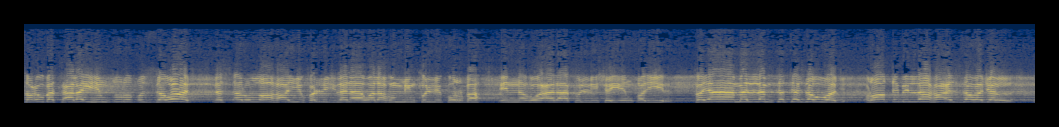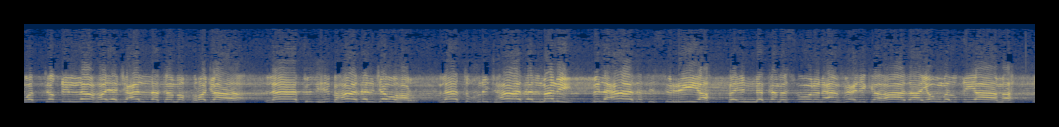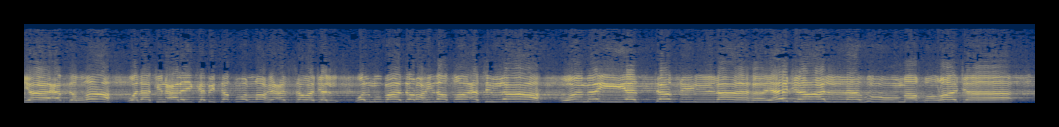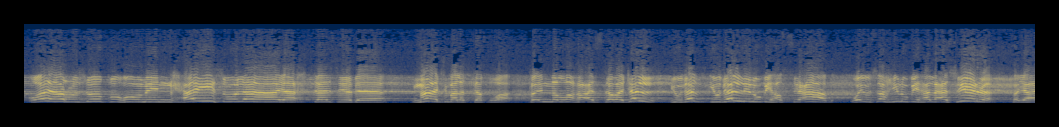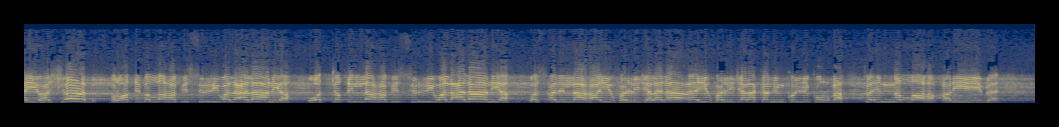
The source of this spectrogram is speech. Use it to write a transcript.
صعبت عليهم طرق الزواج. نسأل الله أن يفرج لنا ولهم من كل كربة إنه على كل شيء قدير. فيا من لم تتزوج راقب الله عز وجل واتق الله يجعل لك مخرجا. لا تذهب هذا الجوهر لا تخرج هذا المني بالعادة السرية فإنك مسؤول عن فعلك هذا يوم القيامة. يا عبد الله ولكن عليك بتقوى الله عز وجل والمبادرة إلى طاعة الله. ومن يتق الله يجعل له مخرجا ويرزقه من حيث لا يحتسب. ما أجمل التقوى فإن الله عز وجل يذلل بها الصعاب ويسهل بها العسير. فيا أيها الشاب راقب الله في السر والعلانية واتق الله في السر والعلانية واسأل الله أن يفرج لنا أن يفرج لك من كل كربة فإن الله قريب.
